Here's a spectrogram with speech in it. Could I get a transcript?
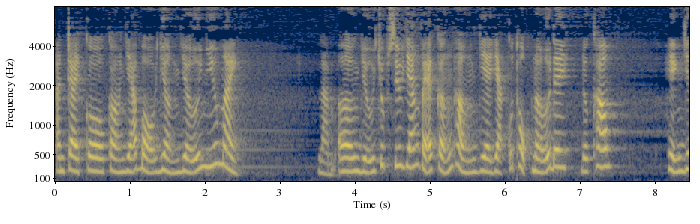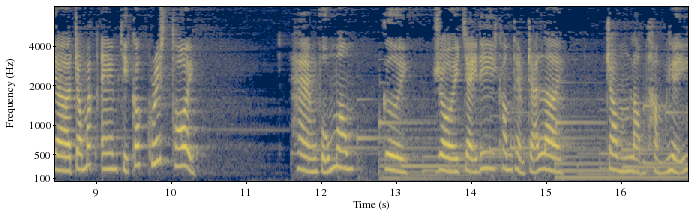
anh trai cô còn giả bộ giận dữ nhíu mày. Làm ơn giữ chút xíu dáng vẻ cẩn thận dè dặt của thục nữ đi, được không? Hiện giờ trong mắt em chỉ có Chris thôi. Hàng Vũ Mông cười rồi chạy đi không thèm trả lời. Trong lòng thầm nghĩ,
